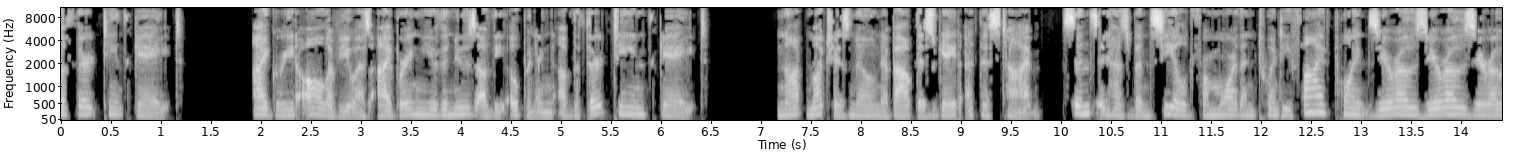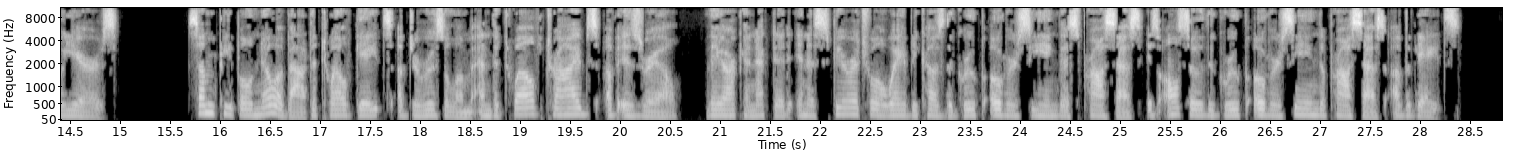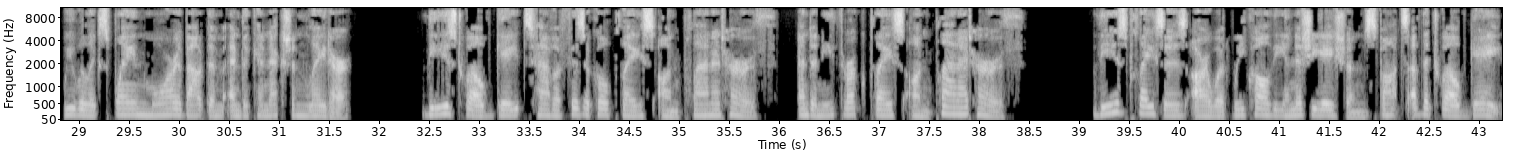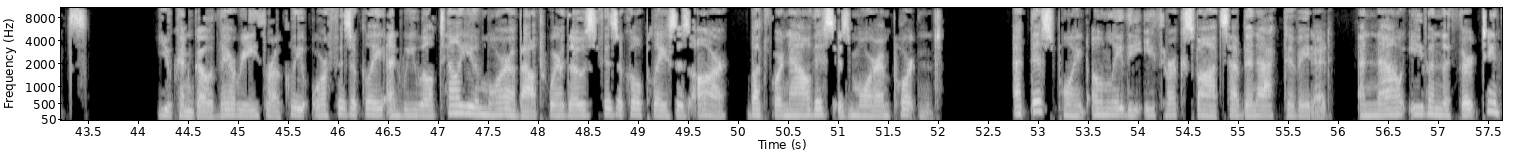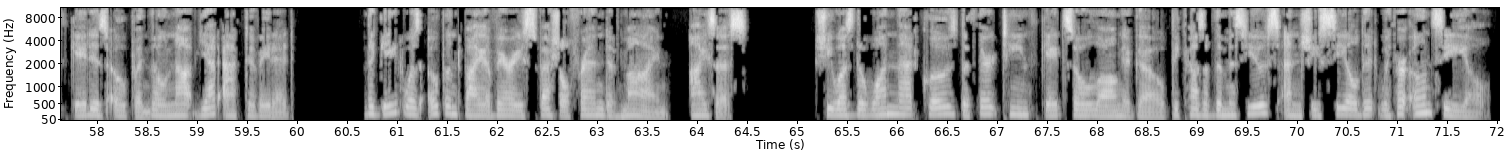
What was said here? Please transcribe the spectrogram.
The 13th Gate. I greet all of you as I bring you the news of the opening of the 13th Gate. Not much is known about this gate at this time, since it has been sealed for more than 25.000 years. Some people know about the 12 gates of Jerusalem and the 12 tribes of Israel. They are connected in a spiritual way because the group overseeing this process is also the group overseeing the process of the gates. We will explain more about them and the connection later. These 12 gates have a physical place on planet Earth, and an etheric place on planet Earth. These places are what we call the initiation spots of the 12 gates. You can go there etherically or physically, and we will tell you more about where those physical places are, but for now, this is more important. At this point, only the etheric spots have been activated, and now even the 13th gate is open though not yet activated. The gate was opened by a very special friend of mine, Isis. She was the one that closed the 13th gate so long ago because of the misuse and she sealed it with her own seal.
